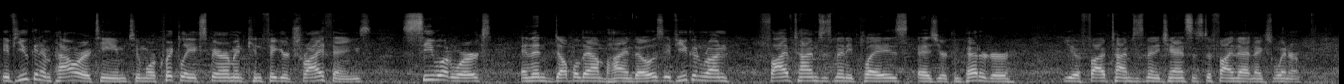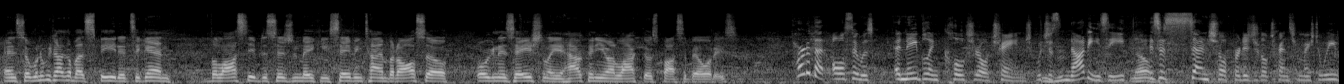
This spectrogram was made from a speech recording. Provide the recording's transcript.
if you can empower a team to more quickly experiment, configure, try things, see what works, and then double down behind those, if you can run five times as many plays as your competitor, you have five times as many chances to find that next winner. And so when we talk about speed, it's again, velocity of decision making, saving time, but also organizationally, how can you unlock those possibilities? Part of that also is enabling cultural change, which is mm-hmm. not easy. No. It's essential for digital transformation. We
